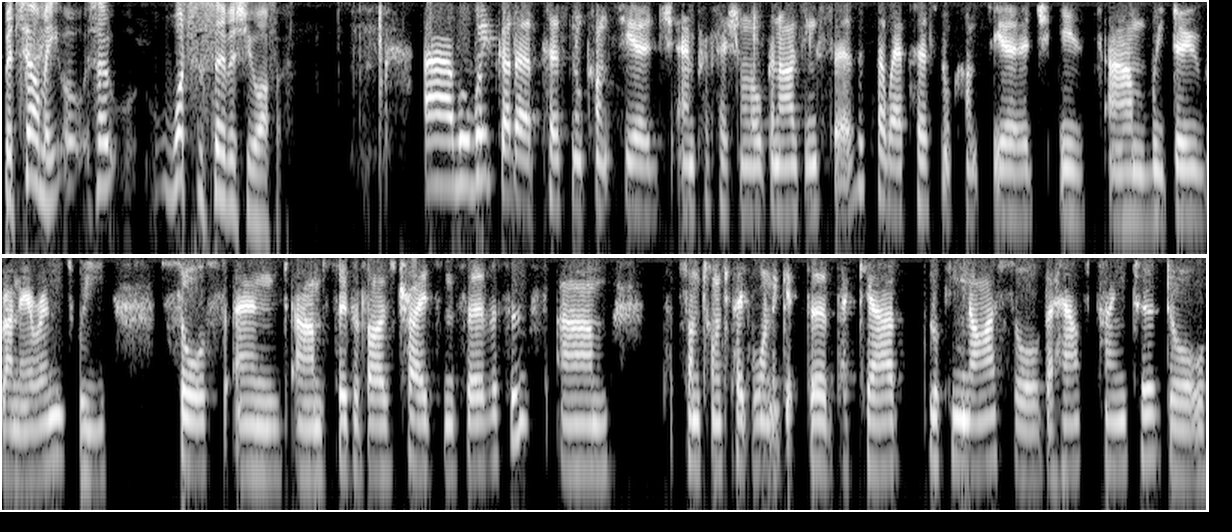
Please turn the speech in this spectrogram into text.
but tell me, so what's the service you offer? Uh, well, we've got a personal concierge and professional organising service. So our personal concierge is um, we do run errands, we source and um, supervise trades and services. Um, sometimes people want to get the backyard looking nice or the house painted or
